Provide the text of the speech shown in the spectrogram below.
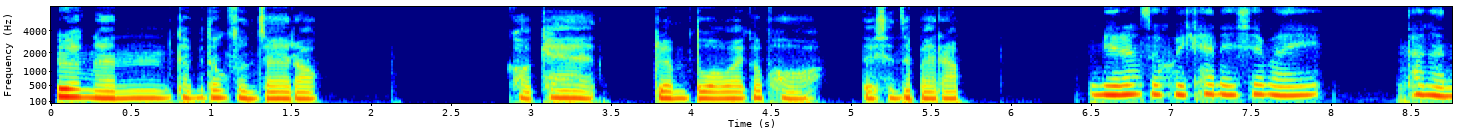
เรื่องนั้นเธอไม่ต้องสนใจหรอก ขอแค่เตรียมตัวไว้ก็พอ เดี๋ยวฉันจะไปรับ มีเรื่องจะคุยแค่นี้ใช่ไหม ถ้างั้น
